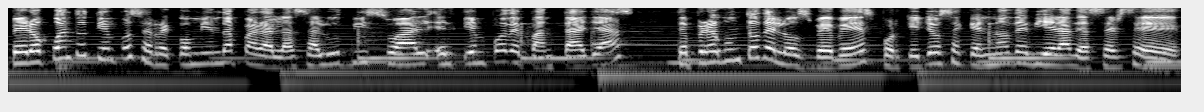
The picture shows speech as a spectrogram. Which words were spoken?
Pero ¿cuánto tiempo se recomienda para la salud visual el tiempo de pantallas? Te pregunto de los bebés porque yo sé que no debiera de hacerse,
